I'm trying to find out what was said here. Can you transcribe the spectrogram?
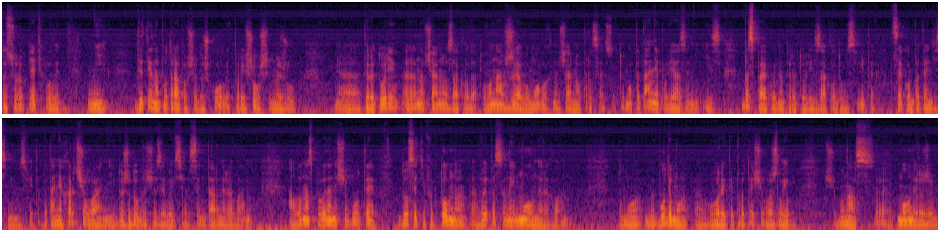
це 45 хвилин. Ні. Дитина, потрапивши до школи, перейшовши межу е, території навчального закладу, вона вже в умовах навчального процесу. Тому питання пов'язані із безпекою на території закладу освіти, це компетентність Міносвіти. Питання харчування, і дуже добре, що з'явився санітарний регламент. Але у нас повинен ще бути досить ефективно е, виписаний мовний регламент. Тому ми будемо е, говорити про те, що важливо, щоб у нас е, мовний режим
